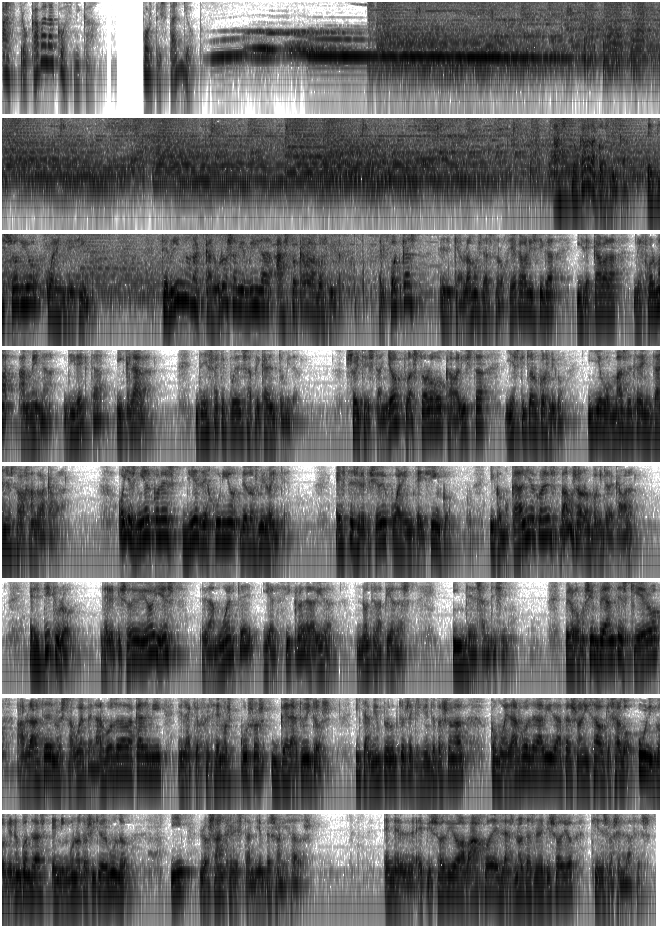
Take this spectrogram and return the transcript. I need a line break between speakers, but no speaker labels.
Astrocábala Cósmica por Tristán Job.
Astrocábala Cósmica, episodio 45. Te brindo una calurosa bienvenida a Astrocábala Cósmica, el podcast en el que hablamos de astrología cabalística y de cábala de forma amena, directa y clara, de esa que puedes aplicar en tu vida. Soy Tristan Job, tu astrólogo, cabalista y escritor cósmico, y llevo más de 30 años trabajando la cábala. Hoy es miércoles 10 de junio de 2020. Este es el episodio 45, y como cada miércoles vamos a hablar un poquito de cábala. El título del episodio de hoy es La muerte y el ciclo de la vida. No te la pierdas interesantísimo. Pero como siempre antes quiero hablarte de nuestra web, el Árbol Dorado Academy, en la que ofrecemos cursos gratuitos y también productos de crecimiento personal como el Árbol de la Vida personalizado, que es algo único que no encontrarás en ningún otro sitio del mundo, y Los Ángeles también personalizados. En el episodio abajo, en las notas del episodio, tienes los enlaces.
